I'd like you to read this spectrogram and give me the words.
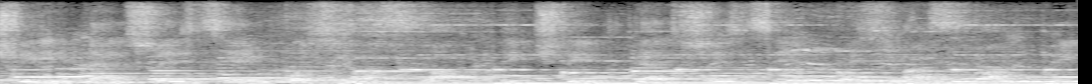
четыре, пять, шесть, семь, восемь. Раз, два, три, четыре, пять, шесть, семь, восемь. Раз, два, три,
